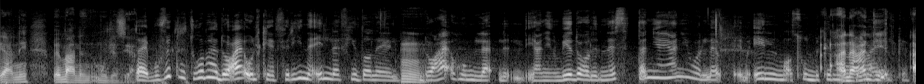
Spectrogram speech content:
يعني بمعنى موجز يعني. طيب وفكرة وما دعاء الكافرين إلا في ضلال. دعائهم لا يعني بيدعوا للناس التانية يعني ولا إيه المقصود بكلمة دعاء عندي آه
